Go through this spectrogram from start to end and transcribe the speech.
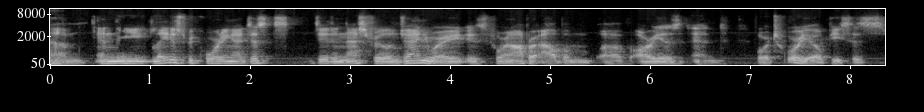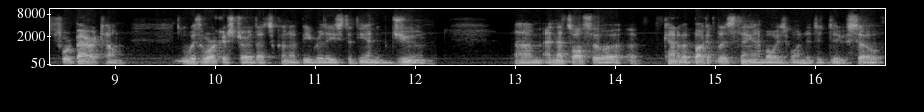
Um, and the latest recording I just did in Nashville in January is for an opera album of arias and oratorio pieces for baritone with orchestra that's going to be released at the end of June. Um, and that's also a, a, kind of a bucket list thing I've always wanted to do. So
